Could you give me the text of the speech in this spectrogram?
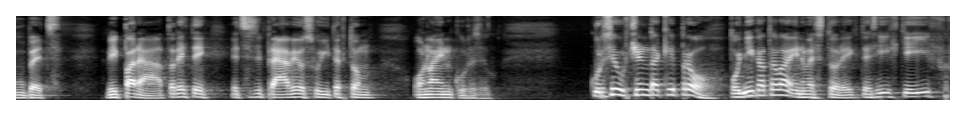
vůbec vypadá. Tady ty věci si právě osvojíte v tom online kurzu. Kurs je určen taky pro podnikatele a investory, kteří chtějí v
